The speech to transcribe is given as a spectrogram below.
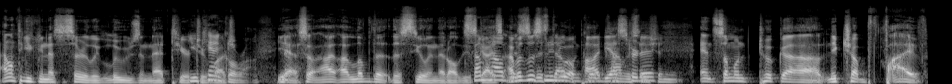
I don't think you can necessarily lose in that tier You too can't much. go wrong. Yeah, so I, I love the the ceiling that all these Somehow guys. I was this- this listening to a pod yesterday, and someone took uh, Nick Chubb five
